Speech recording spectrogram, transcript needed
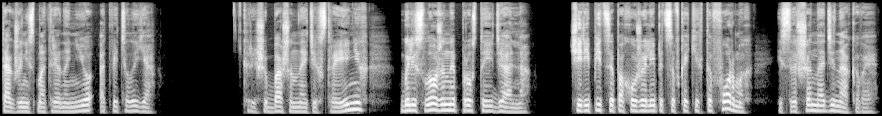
Также, несмотря на нее, ответила я. Крыши башен на этих строениях были сложены просто идеально. Черепица, похоже, лепится в каких-то формах, и совершенно одинаковое.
